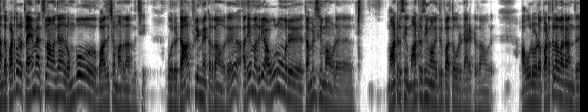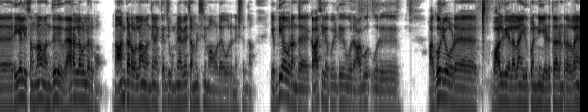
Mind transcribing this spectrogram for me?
அந்த படத்தோட கிளைமேக்ஸ்லாம் வந்து எனக்கு ரொம்ப பாதித்த மாதிரி தான் இருந்துச்சு. ஒரு டார்க் ஃபிலிம் மேக்கர் தான் அவர். அதே மாதிரி அவரும் ஒரு தமிழ் சினிமாவோட மாற்று சி மாற்று சினிமாவை எதிர்பார்த்த ஒரு டேரக்டர் தான் அவர். அவரோட படத்தில் வர அந்த ரியலிசம்லாம் வந்து வேற லெவலில் இருக்கும். நான் கடவுள்லாம் வந்து எனக்கு தெரிஞ்சு உண்மையாகவே தமிழ் சினிமாவோட ஒரு நெக்ஸ்ட் தான். எப்படி அவர் அந்த காசியில் போயிட்டு ஒரு ஆகு ஒரு அகோரியோட வாழ்வியலெல்லாம் இது பண்ணி எடுத்தாருன்றதெல்லாம்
